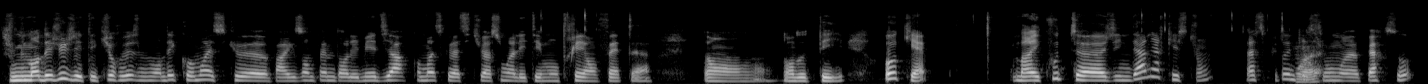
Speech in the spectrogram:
Je me demandais juste, j'étais curieuse, je me demandais comment est-ce que, euh, par exemple, même dans les médias, comment est-ce que la situation, elle était montrée, en fait, euh, dans, dans d'autres pays. Ok. Ben, écoute, euh, j'ai une dernière question. Là, c'est plutôt une Ouais. question euh, perso.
